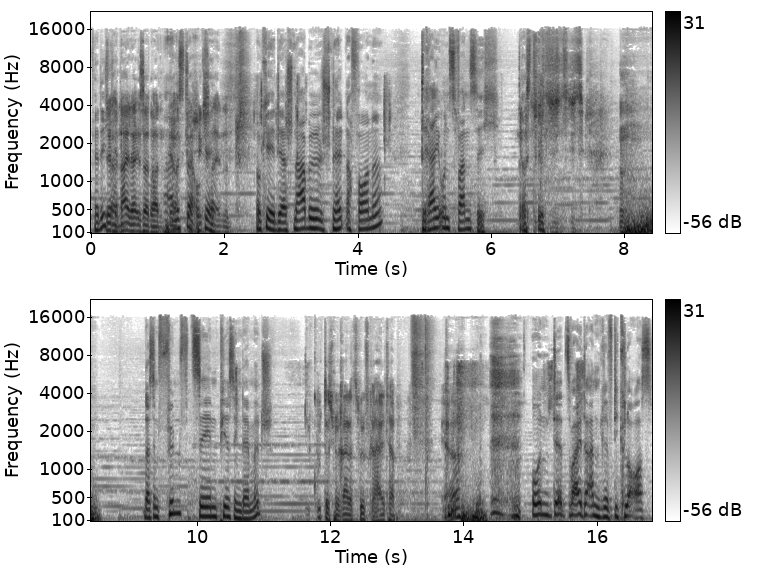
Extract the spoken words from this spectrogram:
Fertig? ja, leider ist er dran. Alles ja, klar, okay. Okay, der Schnabel schnellt nach vorne. 23. Das trifft. Das sind 15 Piercing Damage. Gut, dass ich mir gerade 12 geheilt habe. Ja. Und der zweite Angriff, die Claws.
